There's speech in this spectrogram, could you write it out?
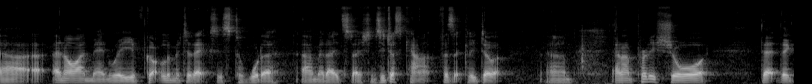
uh, an Ironman where you've got limited access to water um, at aid stations. You just can't physically do it. Um, and I'm pretty sure that the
